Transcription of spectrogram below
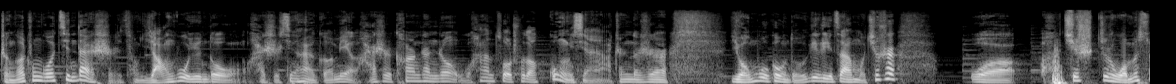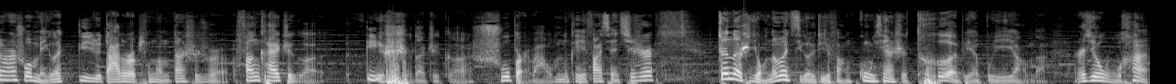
整个中国近代史，从洋务运动，还是辛亥革命，还是抗日战争，武汉做出的贡献啊，真的是有目共睹，历历在目。其实我其实就是我们虽然说每个地域大家都是平等，但是就是翻开这个。历史的这个书本吧，我们都可以发现，其实真的是有那么几个地方贡献是特别不一样的，而且武汉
